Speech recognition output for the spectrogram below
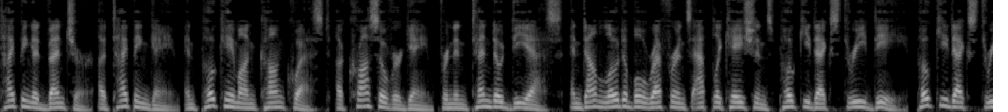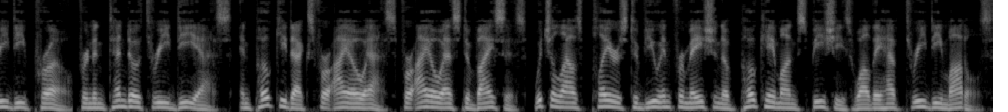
Typing Adventure a typing game and Pokémon Conquest a crossover game for Nintendo DS, and downloadable reference applications Pokédex 3D, Pokédex 3D Pro for Nintendo 3DS, and Pokédex for iOS for iOS devices, which allows players to view information of Pokémon species while they have 3D models.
